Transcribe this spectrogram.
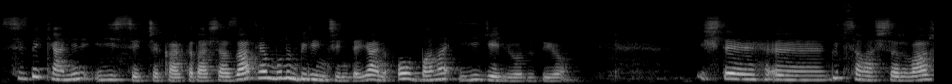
sizde kendini iyi hissedecek arkadaşlar. Zaten bunun bilincinde. Yani o bana iyi geliyordu diyor. İşte e, güç savaşları var.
